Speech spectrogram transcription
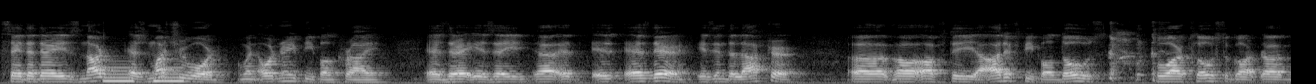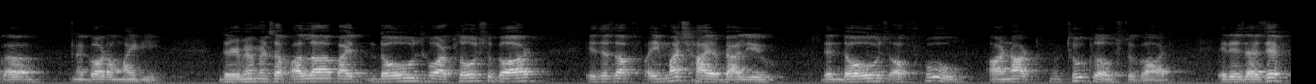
say that there is not as much reward when ordinary people cry as there is a uh, as there is in the laughter uh, of the Arif people, those who are close to God, uh, uh, God Almighty. The remembrance of Allah by those who are close to God is as of a much higher value than those of who are not too close to God. It is as if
